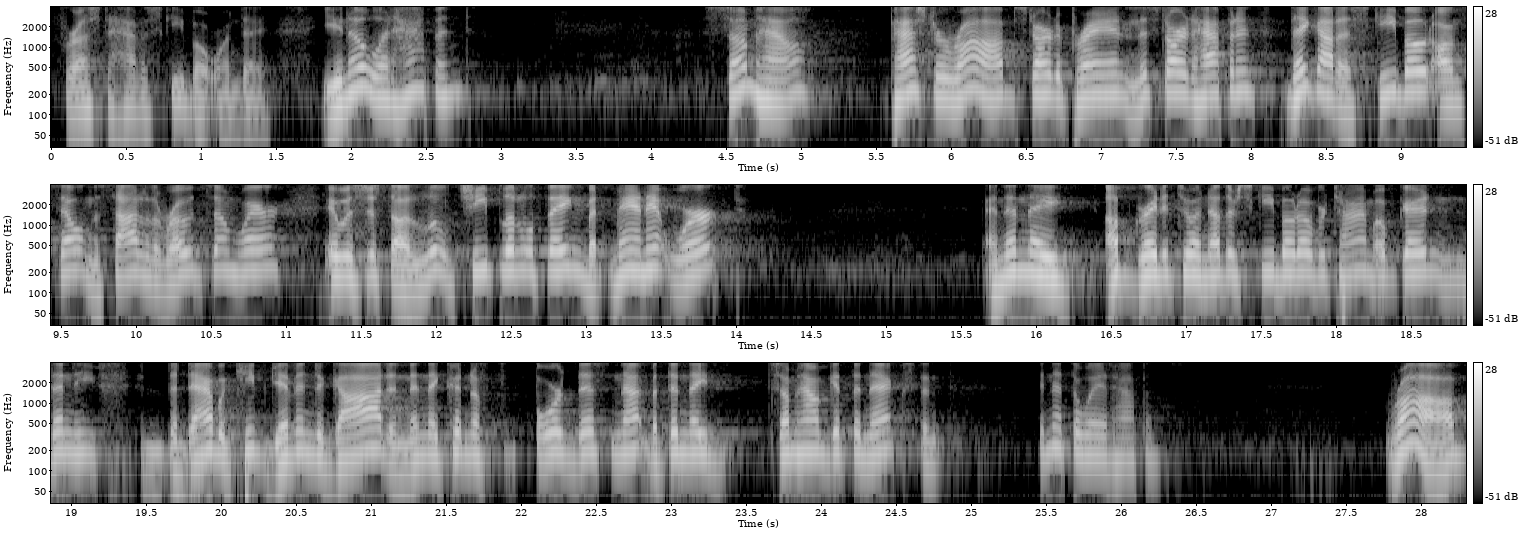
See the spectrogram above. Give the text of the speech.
for us to have a ski boat one day. You know what happened? Somehow, Pastor Rob started praying and this started happening. They got a ski boat on sale on the side of the road somewhere it was just a little cheap little thing, but man, it worked. And then they upgraded to another ski boat over time, upgraded, and then he, the dad would keep giving to God, and then they couldn't afford this and that, but then they somehow get the next. And isn't that the way it happens? Rob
